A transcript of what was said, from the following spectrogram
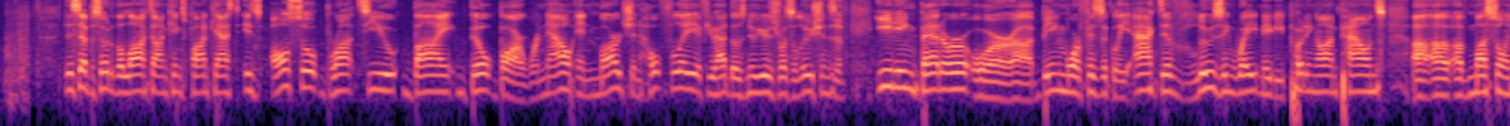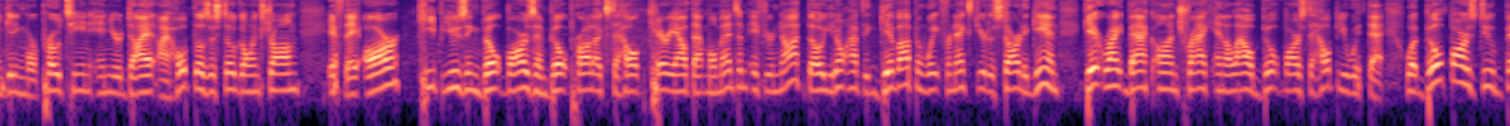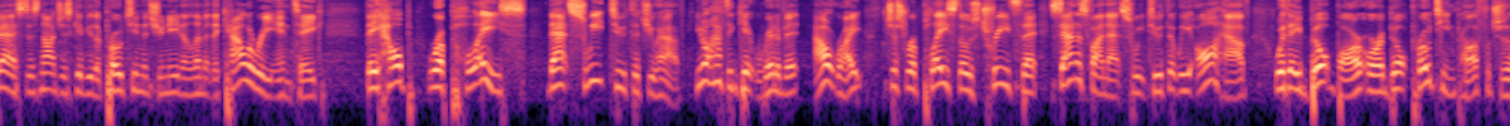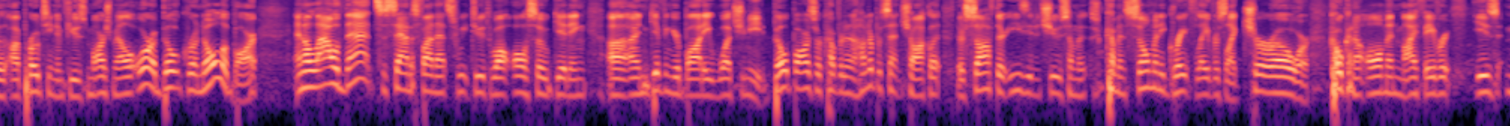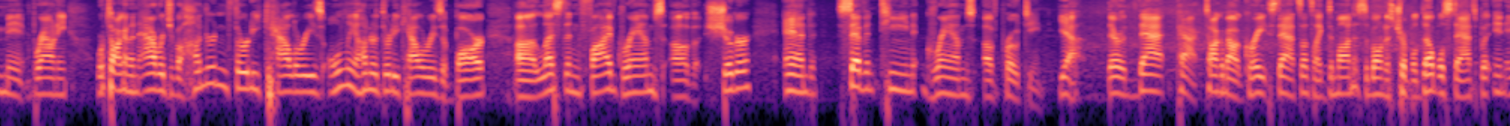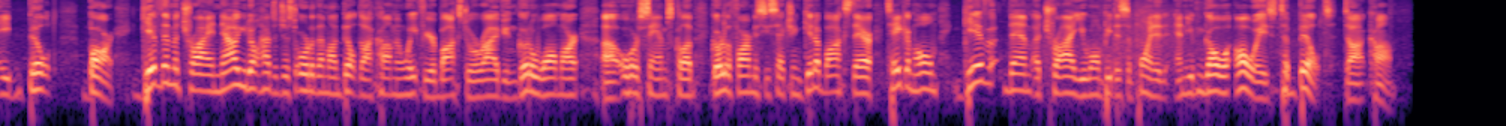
This episode of the Locked On Kings podcast is also brought to you by Built Bar. We're now in March, and hopefully, if you had those New Year's resolutions of eating better or uh, being more physically active, losing weight, maybe putting on pounds uh, of muscle and getting more protein in your diet, I hope those are still going strong. If they are, keep using Built Bars and Built products to help carry out that momentum. If you're not, though, you don't have to give up and wait for next year to start again. Get right back on track and allow Built Bars to help you with that. What Built Bars do best does not just give you the protein that you need and limit the calorie intake, they help replace that sweet tooth that you have. You don't have to get rid of it outright. Just replace those treats that satisfy that sweet tooth that we all have with a built bar or a built protein puff, which is a protein infused marshmallow, or a built granola bar, and allow that to satisfy that sweet tooth while also getting uh, and giving your body what you need. Built bars are covered in 100% chocolate. They're soft, they're easy to chew. Some come in so many great flavors like churro or coconut almond. My favorite is mint brownie. We're talking an average of 130 calories, only 130 calories a bar, uh, less than five grams of sugar, and 17 grams of protein. Yeah, they're that packed. Talk about great stats. That's like Domantas Sabonis triple double stats, but in a built bar. Give them a try. and Now you don't have to just order them on built.com and wait for your box to arrive. You can go to Walmart uh, or Sam's Club, go to the pharmacy section, get a box there, take them home, give them a try. You won't be disappointed. And you can go always to built.com.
